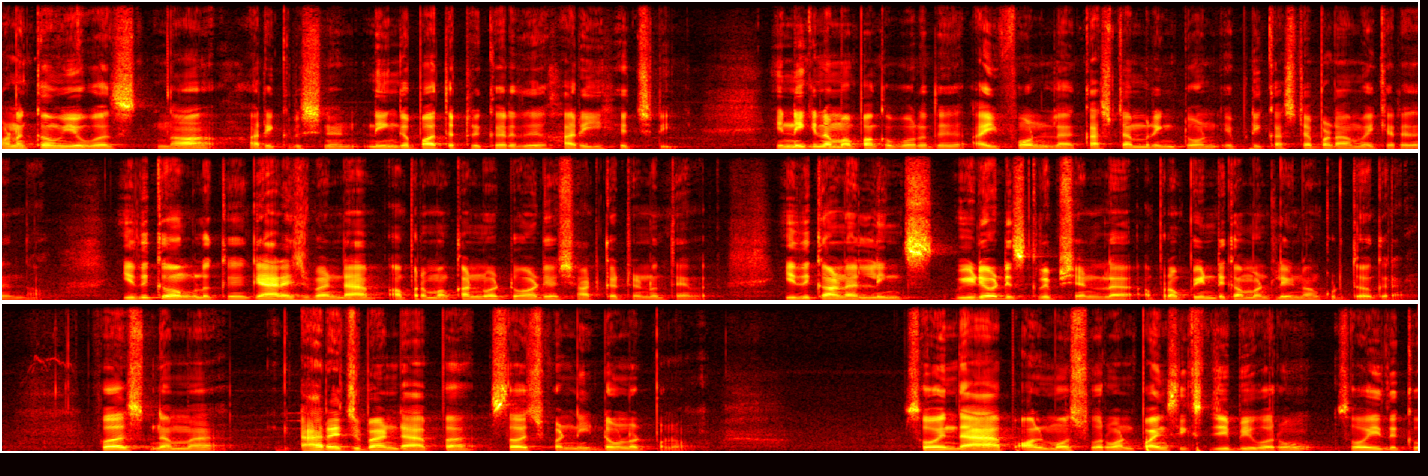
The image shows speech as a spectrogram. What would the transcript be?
வணக்கம் யுவர்ஸ் நான் ஹரிகிருஷ்ணன். நீங்கள் பார்த்துட்ருக்கிறது ஹரி ஹெச்டி இன்றைக்கி நம்ம பார்க்க போகிறது ஐஃபோனில் கஸ்டம் ரிங்டோன் எப்படி கஷ்டப்படாமல் வைக்கிறதுன்னு தான். இதுக்கு உங்களுக்கு கேரேஜ் பேண்ட் ஆப் அப்புறமா கன்வெர்ட் டு ஆடியோ ஷார்ட்கட் ரெண்டும் தேவை. இதுக்கான லிங்க்ஸ் வீடியோ டிஸ்கிரிப்ஷனில் அப்புறம் பின்டு கமெண்ட்லேயும் நான் கொடுத்து வைக்கிறேன். ஃபர்ஸ்ட் நம்ம கேரேஜ் பேண்ட் ஆப்பை சர்ச் பண்ணி டவுன்லோட் பண்ணுவோம். ஸோ இந்த ஆப் ஆல்மோஸ்ட் ஒரு ஒன் பாயிண்ட் சிக்ஸ் ஜிபி வரும். ஸோ இதுக்கு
